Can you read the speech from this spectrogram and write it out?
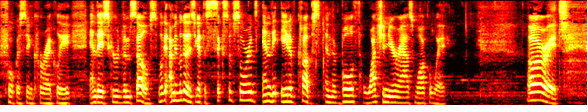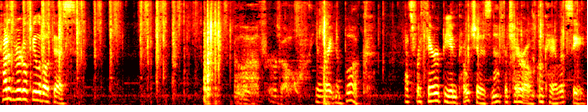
focusing correctly and they screwed themselves. Look at, I mean, look at this. You got the Six of Swords and the Eight of Cups, and they're both watching your ass walk away. All right. How does Virgo feel about this? Oh, Virgo. You're writing a book. That's for therapy and coaches, not for tarot. Okay, let's see.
